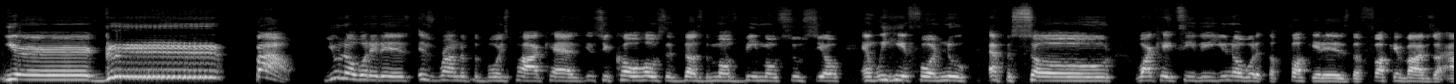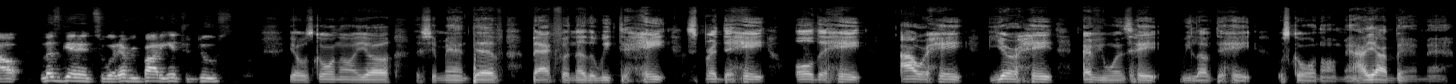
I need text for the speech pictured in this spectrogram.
Grrr, bow. You know what it is. It's Round Up the Boys podcast. It's your co-host that does the most, Bimo Sucio, and we here for a new episode. YKTV, you know what the fuck it is. The fucking vibes are out. Let's get into it. Everybody introduce. Yo, what's going on, y'all? It's your man Dev back for another week to hate, spread the hate, all the hate, our hate, your hate, everyone's hate. We love to hate. What's going on, man? How y'all been, man?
